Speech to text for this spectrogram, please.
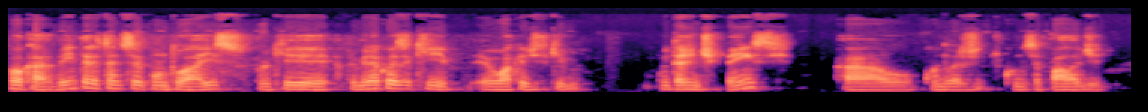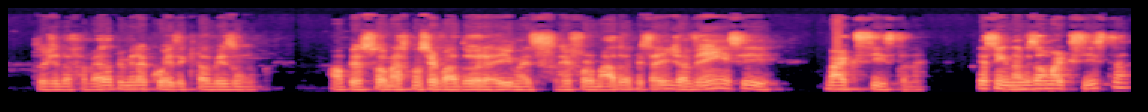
Pô, cara, bem interessante você pontuar isso, porque a primeira coisa que eu acredito que muita gente pense ao, quando, gente, quando você fala de teologia da favela, a primeira coisa que talvez um, uma pessoa mais conservadora aí, mais reformada, vai pensar, aí já vem esse marxista, né? Porque assim, na visão marxista,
